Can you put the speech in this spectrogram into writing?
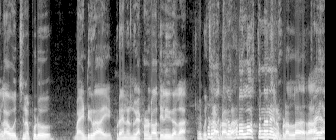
ఇలా వచ్చినప్పుడు మా ఇంటికి రా ఎప్పుడైనా నువ్వు ఎక్కడ ఉంటావో తెలియదు కదా. వచ్చినప్పుడల్లా? వచ్చినప్పుడల్లా రా. అయ్యా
